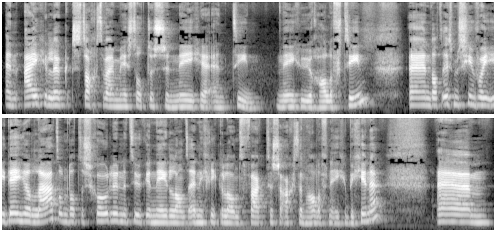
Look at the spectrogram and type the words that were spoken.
en eigenlijk starten wij meestal tussen 9 en 10. 9 uur, half 10. En dat is misschien voor je idee heel laat, omdat de scholen natuurlijk in Nederland en in Griekenland vaak tussen 8 en half 9 beginnen. Um,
